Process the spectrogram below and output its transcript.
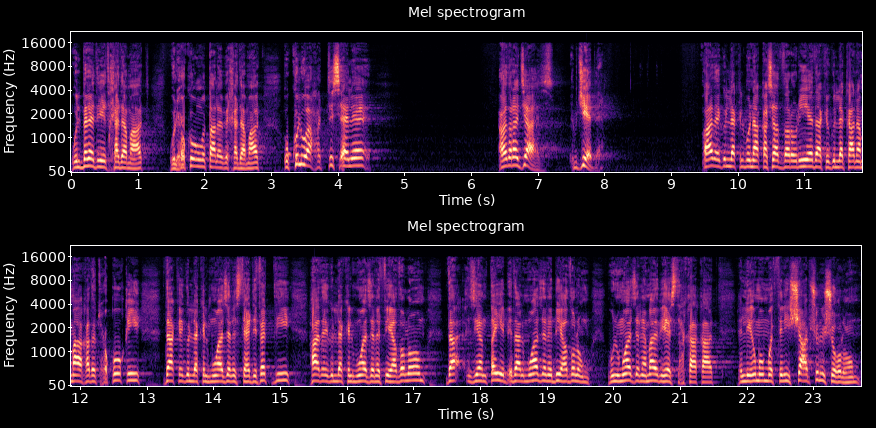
والبلد يريد خدمات. والحكومة مطالبة بخدمات. وكل واحد تسأله عذره جاهز بجيبه. وهذا يقول لك المناقشات ضرورية ذاك يقول لك أنا ما أخذت حقوقي ذاك يقول لك الموازنة استهدفتني هذا يقول لك الموازنة فيها ظلم. ذا زين طيب إذا الموازنة بها ظلم والموازنة ما بها استحقاقات اللي هم ممثلي الشعب شنو شغلهم؟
